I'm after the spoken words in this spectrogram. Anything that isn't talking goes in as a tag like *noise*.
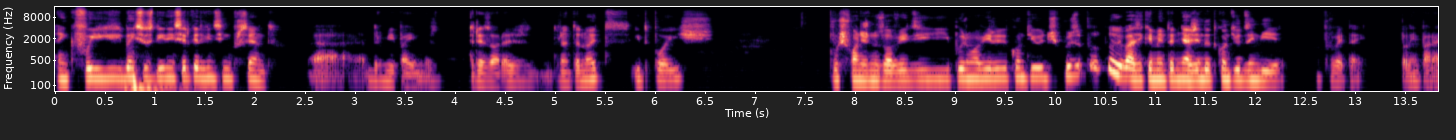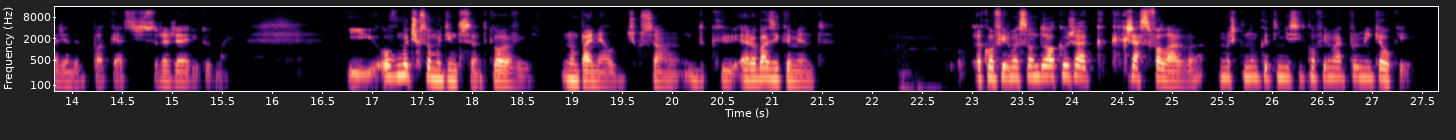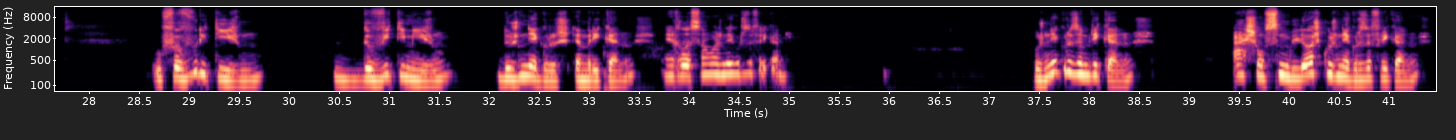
em que fui bem sucedido em cerca de 25%. Ah, dormi para aí umas 3 horas durante a noite e depois pus fones nos ouvidos e pus-me a ouvir conteúdos. Pus, pus basicamente a minha agenda de conteúdos em dia. Aproveitei para limpar a agenda de podcasts estrangeiro e tudo mais. E houve uma discussão muito interessante que eu ouvi num painel de discussão de que era basicamente a confirmação de algo que, eu já, que, que já se falava, mas que nunca tinha sido confirmado por mim, que é o quê? O favoritismo do vitimismo dos negros americanos em relação aos negros africanos. Os negros americanos acham-se melhores que os negros africanos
